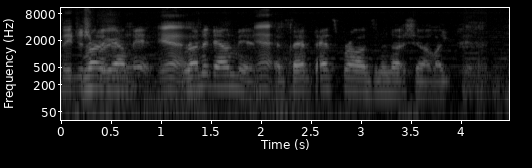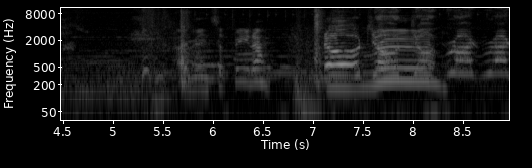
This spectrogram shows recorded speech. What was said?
They just Run it down it. mid. Yeah. Run it down mid. Yeah. That's, that, that's bronze in a nutshell. Like, I mean, Safina. No, don't, don't run, run,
